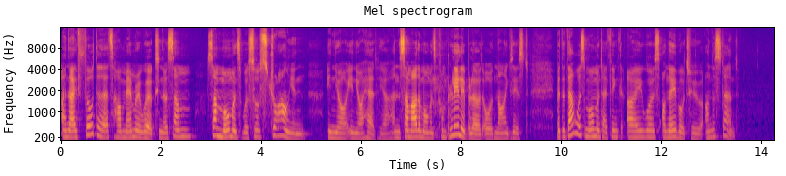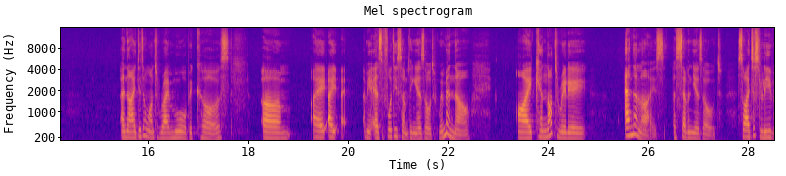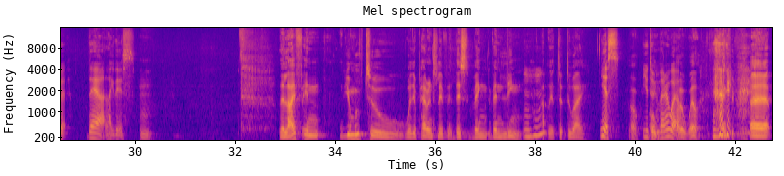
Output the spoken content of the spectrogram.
and I thought that that's how memory works. You know, some some moments were so strong in in your in your head, yeah, and some other moments completely blurred or non-exist. But that was a moment I think I was unable to understand. And I didn't want to write more because um, I, I, I mean, as 40 something years old women now, I cannot really analyze a seven years old. So I just leave it there like this. Mm. The life in you moved to where your parents live. This Ven, Venling. Mm -hmm. do, do, I? Yes. Oh, you're doing oh, very well. Oh well, thank you. Uh,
